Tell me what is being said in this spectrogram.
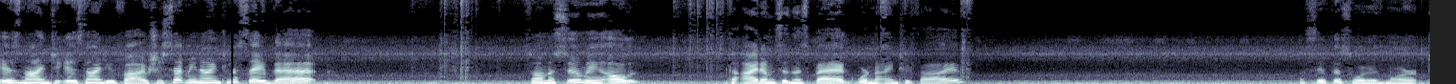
Is 9, is 925. She sent me 925. Save that. So I'm assuming all the items in this bag were 925. Let's see if this one is marked.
